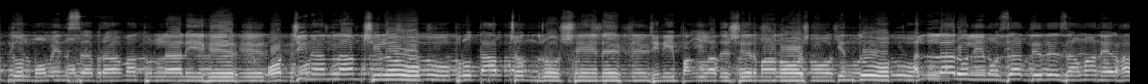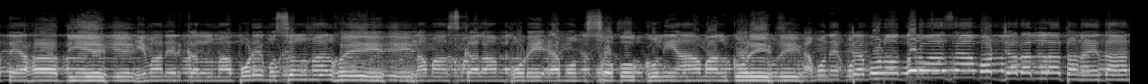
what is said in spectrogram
আব্দুল মোমেন সাহেব রহমাতুল্লাহ আলাইহির অরিজিনাল নাম ছিল প্রতাপ চন্দ্র সেন। যিনি বাংলাদেশের মানুষ, কিন্তু আল্লাহর ওলি মুজাদ্দিদ জামানের হাতে হাত দিয়ে ইমানের কালমা পড়ে মুসলমান হয়ে নামাজ কালাম পড়ে এমন সবক গুলি আমাল করে, এমন একটা বড় দরওয়াজা, মর্যাদা আল্লাহ তানায় দান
